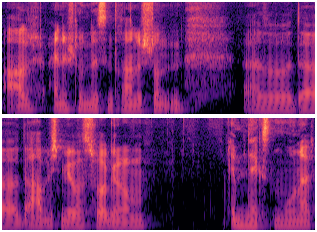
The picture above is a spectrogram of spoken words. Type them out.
eine Stunde sind 300 Stunden. Also da, da habe ich mir was vorgenommen im nächsten Monat.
